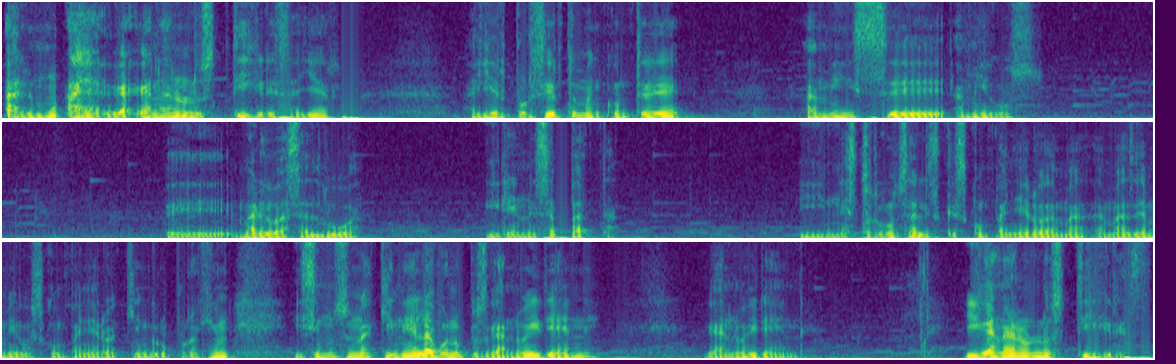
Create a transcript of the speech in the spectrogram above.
al... ganaron los Tigres ayer. Ayer, por cierto, me encontré a mis eh, amigos, eh, Mario Basaldúa, Irene Zapata y Néstor González, que es compañero, además, además de amigos, compañero aquí en Grupo Región. Hicimos una quiniela, bueno, pues ganó Irene ganó Irene. Y ganaron los Tigres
